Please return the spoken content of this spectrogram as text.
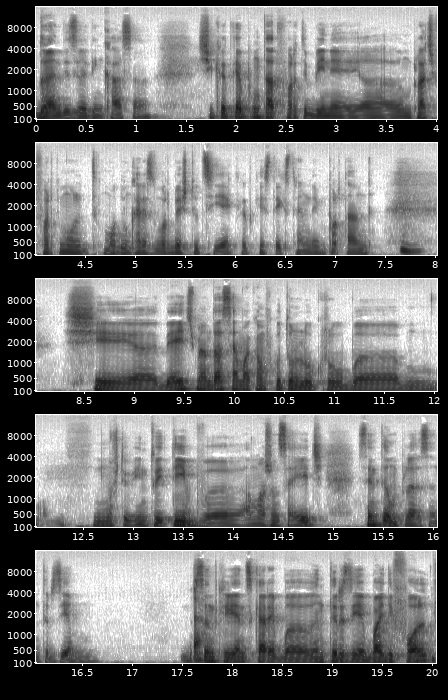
2 ani de zile din casă și cred că ai punctat foarte bine. Uh, îmi place foarte mult modul în care îți vorbești tu ție. Cred că este extrem de important. Mm. Și uh, de aici mi-am dat seama că am făcut un lucru, bă, nu știu, intuitiv uh, am ajuns aici. Se întâmplă să întârziem. Da. Sunt clienți care bă, întârzie by default.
